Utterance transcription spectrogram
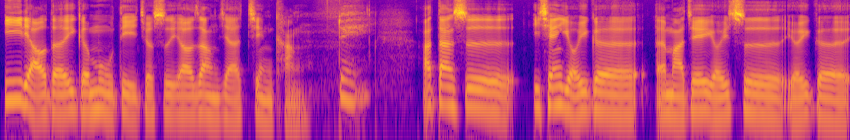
医疗的一个目的就是要让人家健康。对。啊，但是以前有一个呃，马杰有一次有一个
